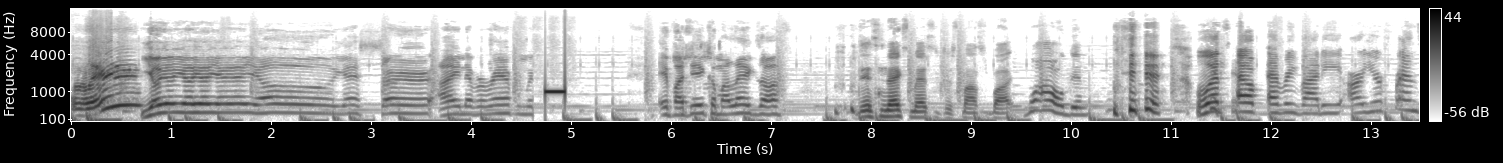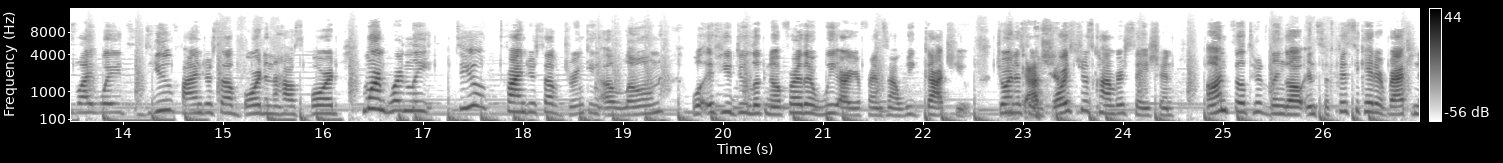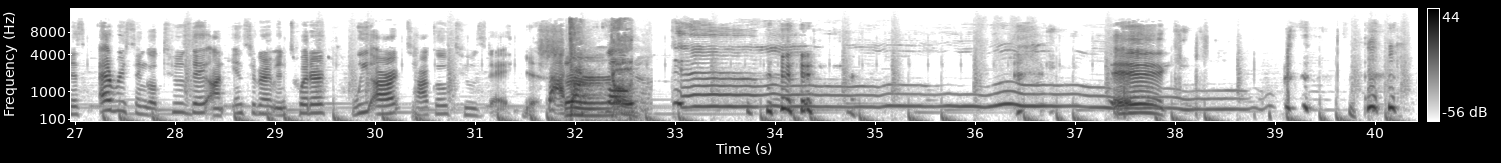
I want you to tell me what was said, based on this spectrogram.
Where? Yo, yo, yo, yo, yo, yo, yo. Yes, sir. I ain't never ran from it. If I did cut my legs off, This next message is sponsored by Walden. What's up, everybody? Are your friends lightweights? Do you find yourself bored in the house bored? More importantly, do you find yourself drinking alone? Well, if you do, look no further. We are your friends now. We got you. Join us Gotcha. in boisterous conversation, unfiltered lingo, and sophisticated ratchetness every single Tuesday on Instagram and Twitter. We are Taco Tuesday. yes, sir. Sick.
